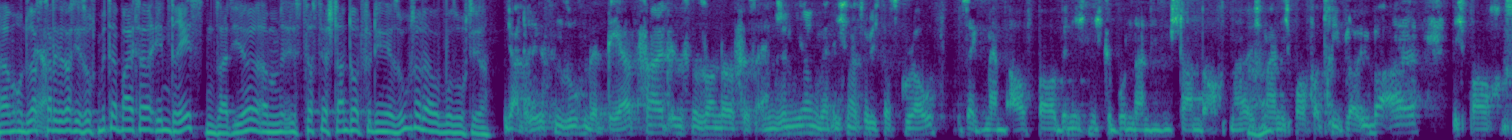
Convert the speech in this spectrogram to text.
Ähm, und du hast ja. gerade gesagt, ihr sucht Mitarbeiter in Dresden, seid ihr. Ähm, ist das der Standort, für den ihr sucht oder wo sucht ihr? Ja, Dresden suchen wir derzeit insbesondere fürs Engineering. Wenn ich natürlich das Growth-Segment aufbaue, bin ich nicht gebunden an diesen Standort. Ne? Ich meine, ich brauche Vertriebler überall, ich brauche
